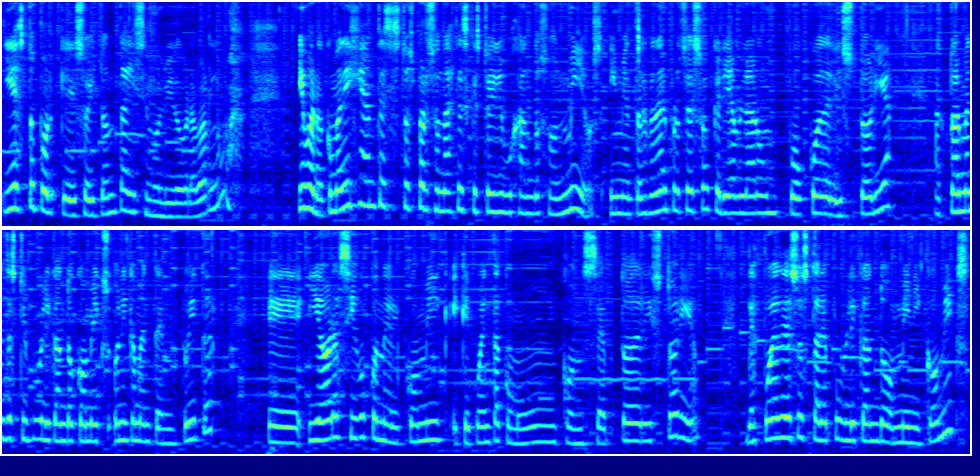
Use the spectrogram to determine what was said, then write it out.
y esto porque soy tonta y se me olvidó grabarlo. Y bueno, como dije antes, estos personajes que estoy dibujando son míos, y mientras ven el proceso quería hablar un poco de la historia Actualmente estoy publicando cómics únicamente en Twitter eh, y ahora sigo con el cómic que cuenta como un concepto de la historia. Después de eso estaré publicando mini cómics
